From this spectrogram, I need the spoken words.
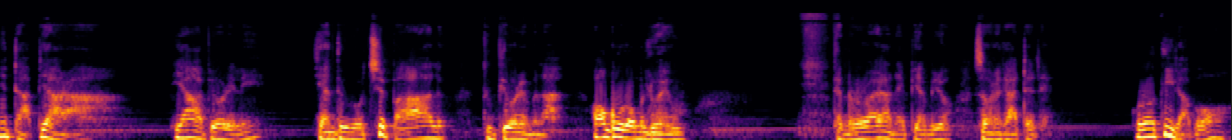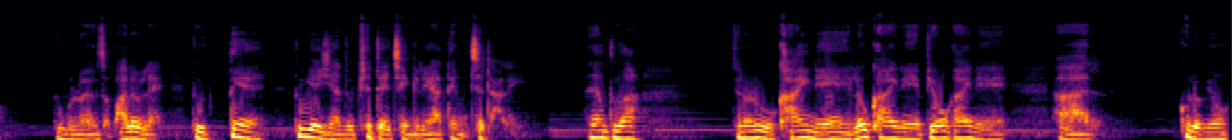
မေတ္တာပြတာဘုရားကပြောတယ်လေရန်သူကိုချစ်ပါလို့သူပြောတယ်မလားအော်ကိုတော့မလွယ်ဘူးကျွန်တော်တို့အဲ့ဒါနဲ့ပြန်ပြီးတော့ဇောရကတက်တယ်ကိုတော့သိတာပေါ့သူမလွယ်ဘူးဆိုဘာလို့လဲသူတဲ့သူ့ရဲ့ရန်သူဖြစ်တဲ့အချိန်ကလေးကသင်ကိုချစ်တာလေအဲကြောင့် तू ကကျွန်တော်တို့ကိုခိုင်းတယ်လှုပ်ခိုင်းတယ်ပြောခိုင်းတယ်အာခုလိုမျိုး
